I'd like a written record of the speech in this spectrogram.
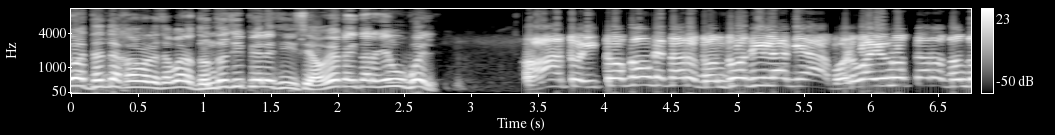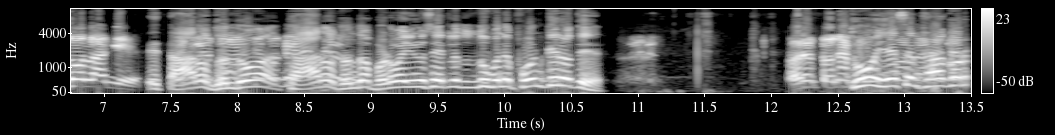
એવા ધંધા કરવાના છે. અમારો ધંધો જ પહેલેથી છે. હવે કઈ તારે કેવું બોલ. હા તો ઈ તો કહું કે તારો ધંધો જ લાગે. આ ભડવાયું તારો ધંધો લાગે. એ તારો ધંધો તારો ધંધો ભડવાઈનો છે એટલે તો તું મને ફોન કર્યો તે. અરે તને તું એસ ઠાકોર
